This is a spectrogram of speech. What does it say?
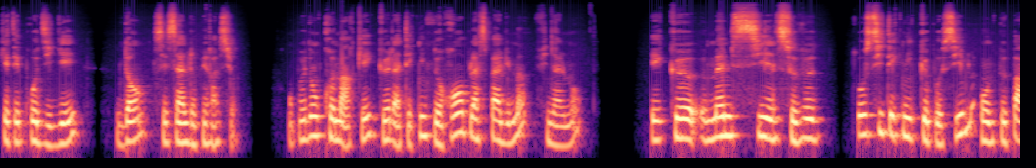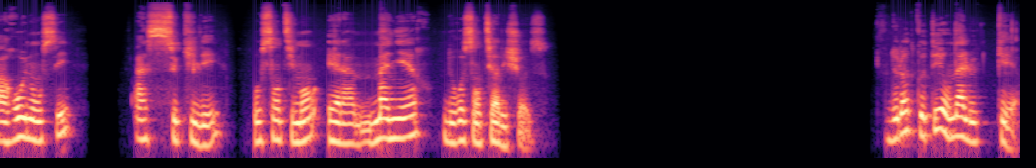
qui étaient prodigués dans ces salles d'opération. On peut donc remarquer que la technique ne remplace pas l'humain finalement et que même si elle se veut aussi technique que possible, on ne peut pas renoncer à ce qu'il est, au sentiment et à la manière de ressentir les choses. De l'autre côté, on a le care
